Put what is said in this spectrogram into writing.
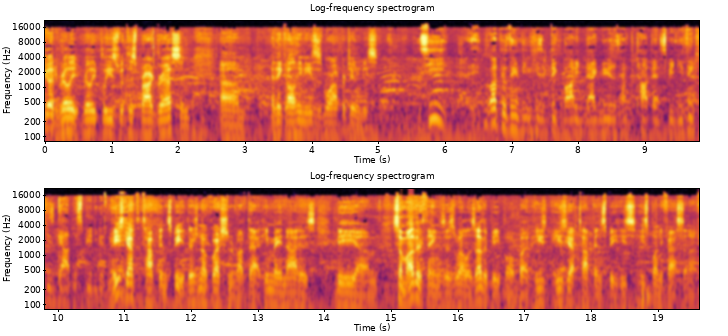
good. Really, really pleased with his progress, and um, I think all he needs is more opportunities. Is he? A lot of people think he's a big bodied bag. Maybe he doesn't have the top end speed. Do you think he's got the speed to get? He's got the top end speed. There's no question about that. He may not as be um, some other things as well as other people, but he's he's got top end speed. He's he's plenty fast enough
